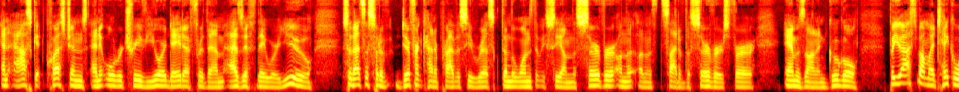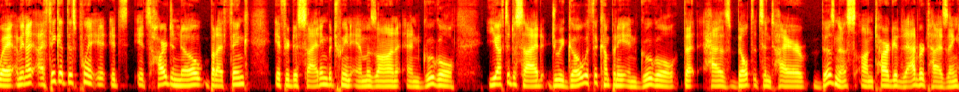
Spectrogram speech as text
and ask it questions, and it will retrieve your data for them as if they were you. So that's a sort of different kind of privacy risk than the ones that we see on the server on the on the side of the servers for Amazon and Google. But you asked about my takeaway. I mean, I, I think at this point it, it's it's hard to know, but I think if you're deciding between Amazon and Google, you have to decide do we go with the company in Google that has built its entire business on targeted advertising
